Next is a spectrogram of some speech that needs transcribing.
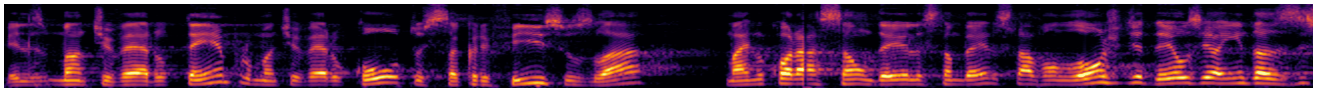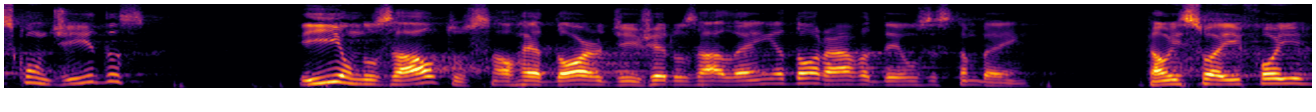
Eles mantiveram o templo, mantiveram cultos, sacrifícios lá, mas no coração deles também eles estavam longe de Deus e ainda às escondidas iam nos altos ao redor de Jerusalém e adoravam deuses também. Então isso aí foi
